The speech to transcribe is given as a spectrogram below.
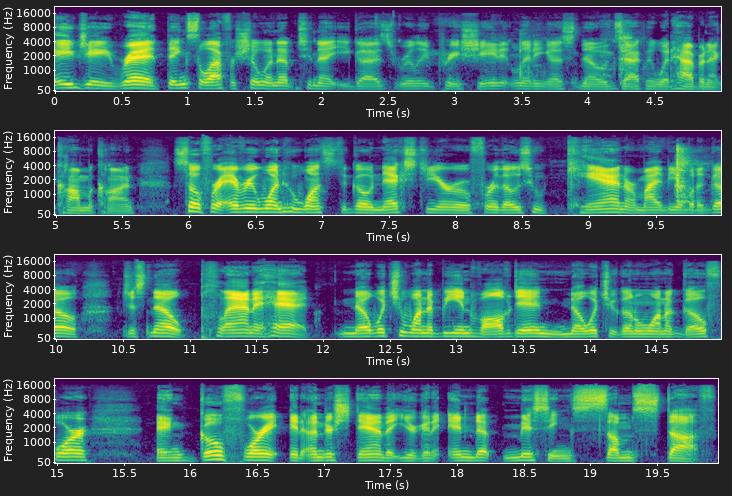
AJ, Red, thanks a lot for showing up tonight, you guys. Really appreciate it and letting us know exactly what happened at Comic Con. So, for everyone who wants to go next year, or for those who can or might be able to go, just know plan ahead. Know what you want to be involved in, know what you're going to want to go for, and go for it and understand that you're going to end up missing some stuff.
